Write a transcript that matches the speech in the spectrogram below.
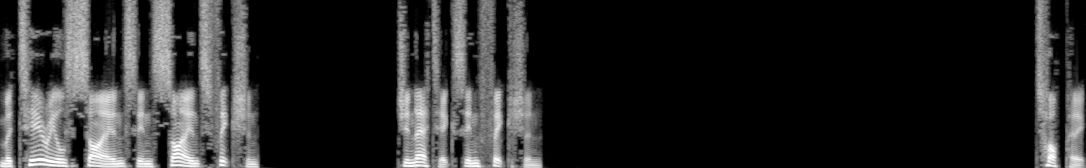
Materials science in science fiction Genetics in fiction. Topic:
